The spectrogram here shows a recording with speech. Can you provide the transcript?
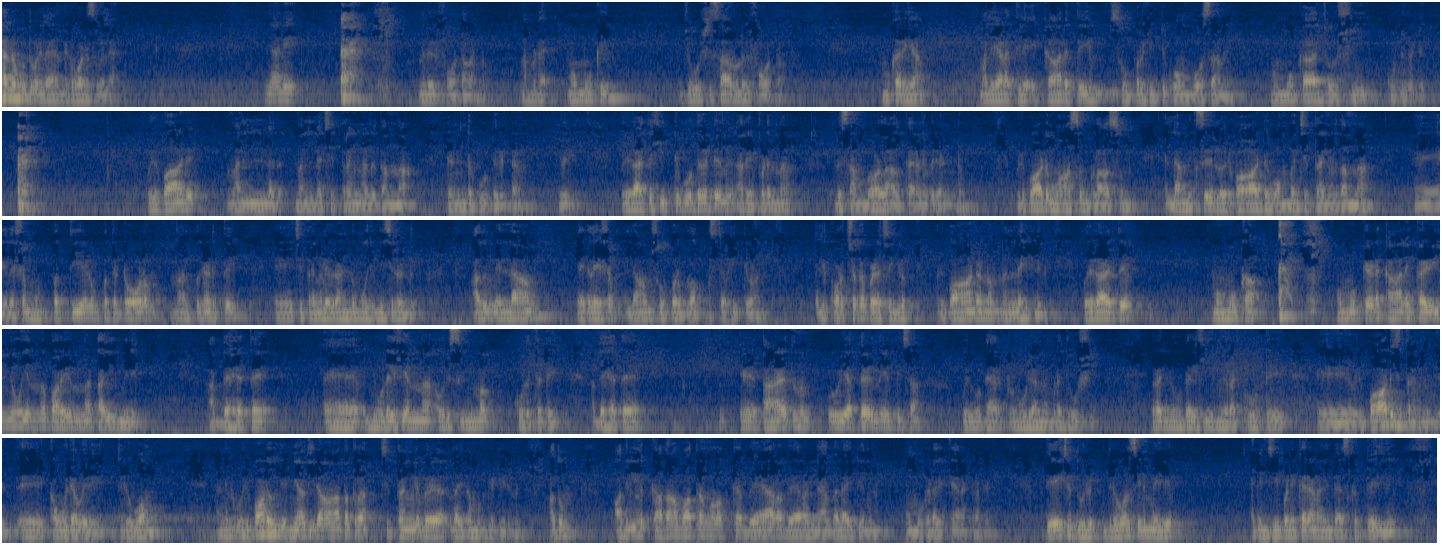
Hello മുത്തുമണിയിലെ എന്തൊക്കെ പാട് സുഖല്ലേ? ഞാൻ ഇന്നലെ ഒരു ഫോട്ടോ കണ്ടു. നമ്മുടെ മമ്മൂക്കയും ജോഷി സാറുള്ളൊരു ഫോട്ടോ. നമുക്കറിയാം മലയാളത്തിലെ എക്കാലത്തെയും സൂപ്പർ ഹിറ്റ് കോമ്പോസാണ് മമ്മൂക്ക ജോഷി കൂട്ടുകെട്ട്. ഒരുപാട് നല്ല നല്ല ചിത്രങ്ങൾ തന്ന രണ്ട് കൂട്ടുകെട്ടാണ് ഇവർ ഒരു കാലത്ത് ഹിറ്റ് കൂട്ടുകെട്ട് എന്ന് അറിയപ്പെടുന്ന ഒരു സംഭവമുള്ള ആൾക്കാരാണ് ഇവർ രണ്ടും. ഒരുപാട് മാസും ക്ലാസും എല്ലാം മിക്സ് ചെയ്തിട്ടുള്ള ഒരുപാട് വമ്പൻ ചിത്രങ്ങൾ തന്ന ഏകദേശം മുപ്പത്തിയേഴ് മുപ്പത്തെട്ടോളം നാൽപ്പതിനടുത്ത് ചിത്രങ്ങൾ ഇവർ രണ്ടും ഒരുമിച്ചിട്ടുണ്ട്. അതും എല്ലാം ഏകദേശം എല്ലാം സൂപ്പർ ബ്ലോക്ക് ബസ്റ്റർ ഹിറ്റുകളാണ് അതിൽ കുറച്ചൊക്കെ പിഴച്ചെങ്കിലും ഒരുപാടെണ്ണം നല്ല ഹിറ്റിൽ ഒരു കാലത്ത് മമ്മൂക്ക മമ്മൂക്കയുടെ കാലം കഴിഞ്ഞു എന്ന് പറയുന്ന ടൈമിൽ അദ്ദേഹത്തെ ന്യൂഡൽഹി എന്ന ഒരു സിനിമ കൊടുത്തിട്ട് അദ്ദേഹത്തെ താഴത്തു താഴത്തുനിന്ന് ഉയർത്തെഴുന്നേൽപ്പിച്ച ഒരു ഡയറക്ടറും കൂടിയാണ് നമ്മുടെ ജോഷി. ഇവിടെ ന്യൂഡൽഹി നിറക്കൂട്ട് ഒരുപാട് ചിത്രങ്ങൾ കൗരവര് ധ്രുവം അങ്ങനെ ഒരുപാട് എണ്ണിയാൽ തീരാത്തത്ര ചിത്രങ്ങൾ ഇവരതായി നമുക്ക് കിട്ടിയിട്ടുണ്ട്. അതും അതിലുള്ള കഥാപാത്രങ്ങളൊക്കെ വേറെ വേറെ ലെവലായിട്ടായിരുന്നു മമ്മൂക്കയുടെ ക്യാരക്ടറൊക്കെ പ്രത്യേകിച്ച് ദുരു ധ്രുവൻ സിനിമയിൽ രഞ്ജി പണിക്കരാണ് അതിന്റെ സ്ക്രിപ്റ്റ് എഴുതിയത്.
